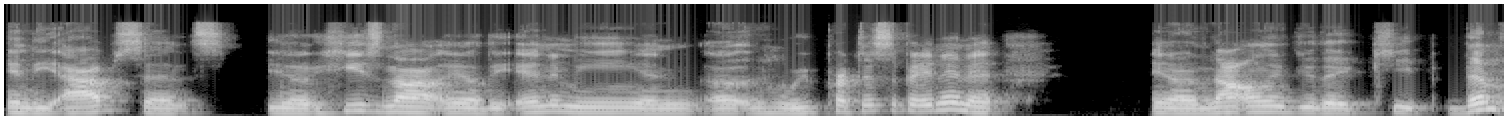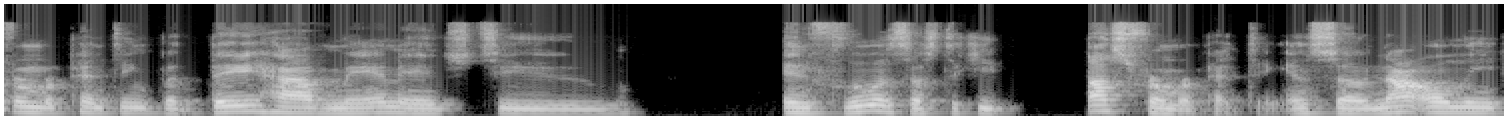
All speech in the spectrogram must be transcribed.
in the absence, you know, he's not, you know, the enemy, and uh, we participate in it. You know, not only do they keep them from repenting, but they have managed to influence us to keep us from repenting. And so not only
